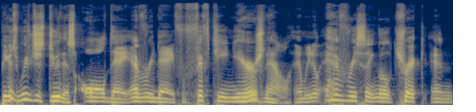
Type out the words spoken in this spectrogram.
because we just do this all day, every day for 15 years now, and we know every single trick and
